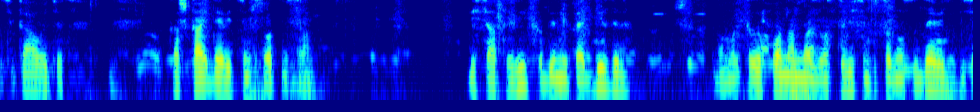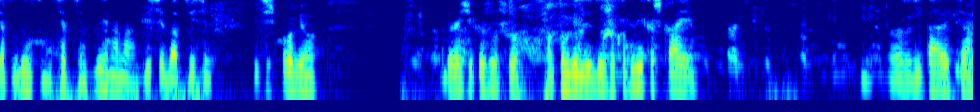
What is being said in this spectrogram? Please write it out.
Цікавить. От. Кашкай 9700 Nissan. 10 рік, 1,5 дизель. Номер телефона 098 599 51 77 пригнана, 228 тисяч пробігу. До речі, кажу, що автомобілі дуже ходові кашкаї. Розлітаються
